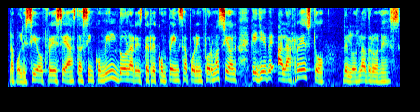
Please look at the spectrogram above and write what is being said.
La policía ofrece hasta 5 mil dólares de recompensa por información que lleve al arresto de los ladrones.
